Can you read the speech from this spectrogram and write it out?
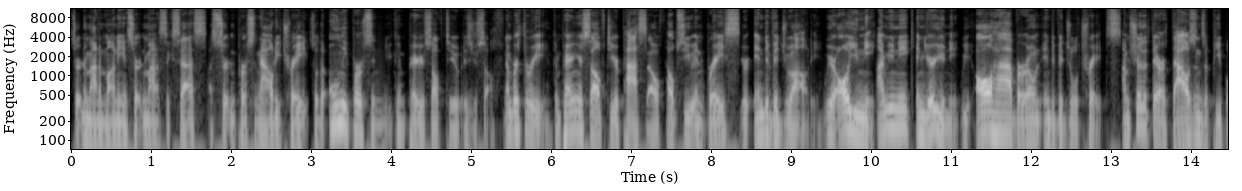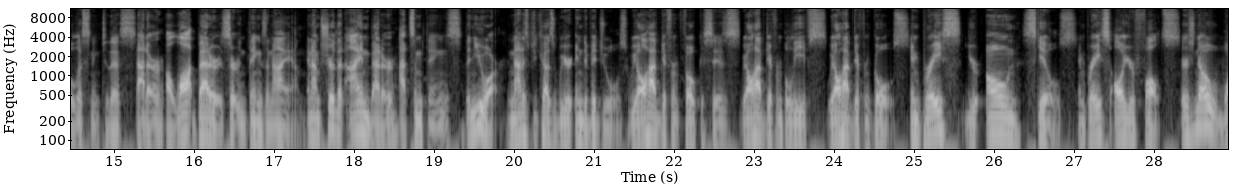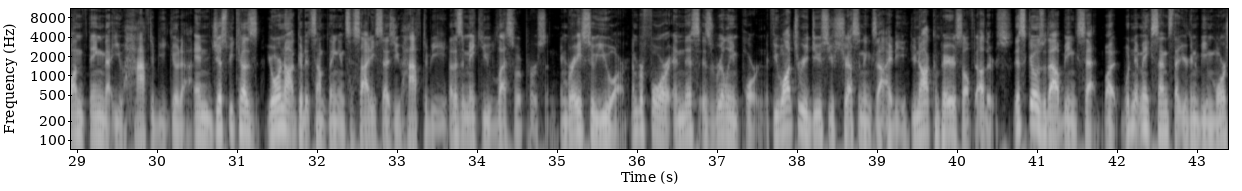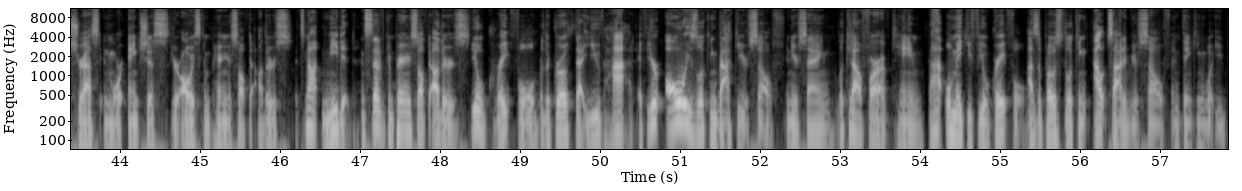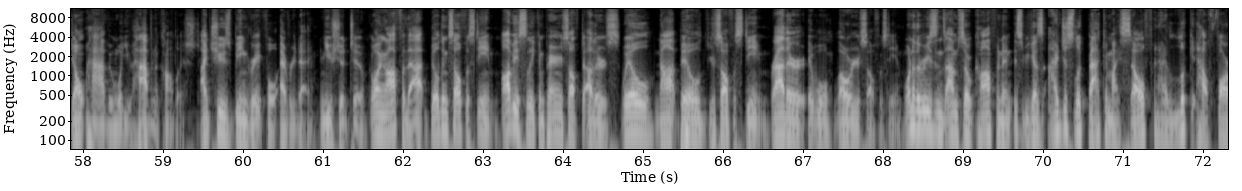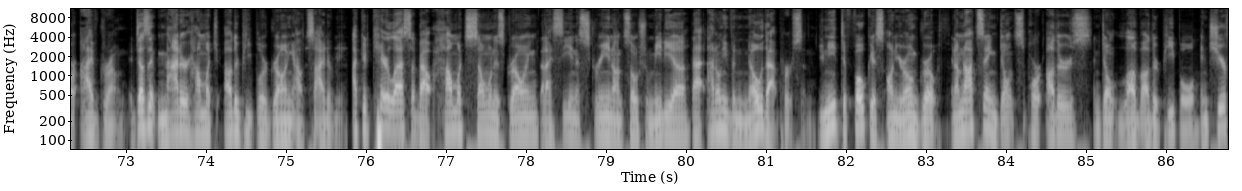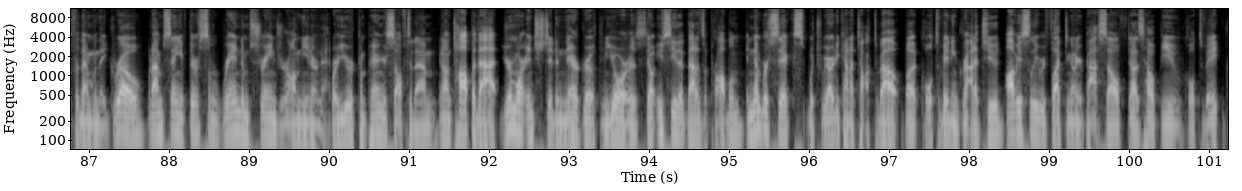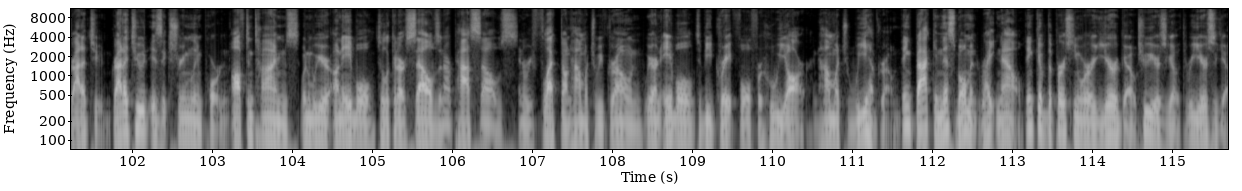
certain amount of money, a certain amount of success, a certain personality trait. So the only person you compare yourself to is yourself. Number three, comparing yourself to your past self helps you embrace your individual individuality. We are all unique. I'm unique and you're unique. We all have our own individual traits. I'm sure that there are thousands of people listening to this that are a lot better at certain things than I am. And I'm sure that I am better at some things than you are. And that is because we are individuals. We all have different focuses. We all have different beliefs. We all have different goals. Embrace your own skills. Embrace all your faults. There's no one thing that you have to be good at. And just because you're not good at something and society says you have to be, that doesn't make you less of a person. Embrace who you are. Number four, and this is really important. If you want to reduce your stress stress and anxiety, do not compare yourself to others. This goes without being said, but wouldn't it make sense that you're going to be more stressed and more anxious? You're always comparing yourself to others. It's not needed. Instead of comparing yourself to others, feel grateful for the growth that you've had. If you're always looking back at yourself and you're saying, look at how far I've came, that will make you feel grateful as opposed to looking outside of yourself and thinking what you don't have and what you haven't accomplished. I choose being grateful every day, and you should too. Going off of that, building self esteem. Obviously, comparing yourself to others will not build your self esteem. Rather, it will lower your self esteem. One of the reasons I'm so confident is because I just look back at myself and I look at how far I've grown. It doesn't matter how much other people are growing outside of me. I could care less about how much someone is growing that I see in a screen on social media that I don't even know that person. You need to focus on your own growth. And I'm not saying don't support others and don't love other people and cheer for them when they grow, but I'm saying if there's some random stranger on the internet where you're comparing yourself to them, and on top of that, you're more interested in their growth than yours, don't you see that that is a problem? And number six, which we already kind of talked about, but cultivating gratitude. Obviously, reflecting on your past self does help you cultivate gratitude. Gratitude is extremely important. Oftentimes, when we are unable to look at ourselves and our past selves and reflect on how much we've grown, we are unable to be grateful for who we are and how much we have grown. Think back in this moment right now. Think of the person you were a year ago, two years ago, three years ago.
